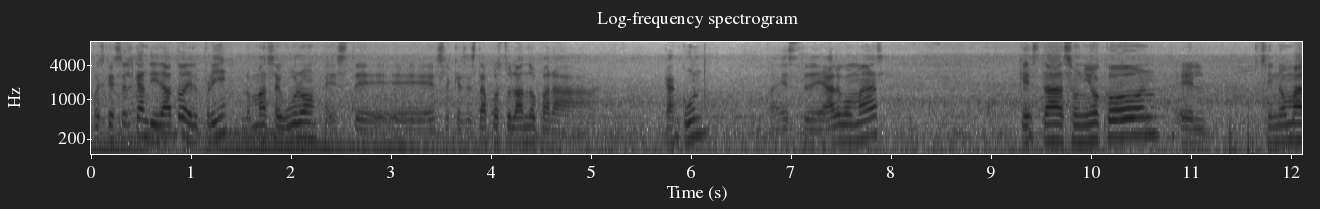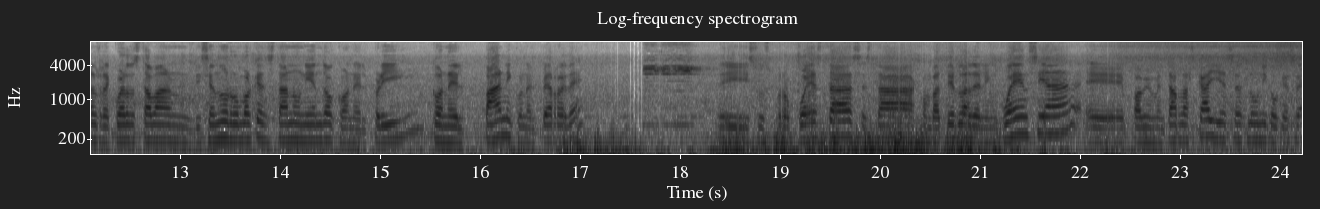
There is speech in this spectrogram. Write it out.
Pues que es el candidato del PRI, lo más seguro, este es el que se está postulando para Cancún, este algo más, que está se unió con el si no mal recuerdo estaban diciendo un rumor que se están uniendo con el PRI, con el PAN y con el PRD. Y sus propuestas está combatir la delincuencia, eh, pavimentar las calles, es lo único que sé.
